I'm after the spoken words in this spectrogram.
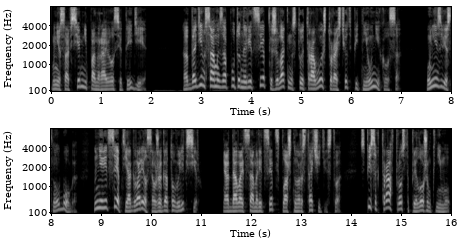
Мне совсем не понравилась эта идея. Отдадим самый запутанный рецепт, и желательно с той травой, что растет в пятне у Николаса. У неизвестного бога. Ну не рецепт, я оговорился, а уже готовый эликсир. Отдавать сам рецепт – сплошное расточительство. Список трав просто приложим к нему.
